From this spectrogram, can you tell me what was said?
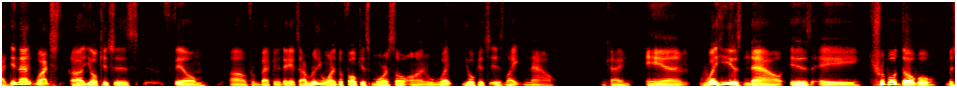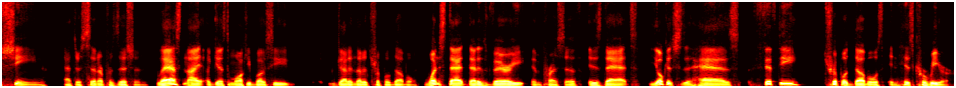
I did not watch uh, Jokic's film um, from back in the day, so I really wanted to focus more so on what Jokic is like now. Okay. Mm-hmm. And what he is now is a triple double machine at their center position. Last night against the Milwaukee Bucks, he got another triple double. One stat that is very impressive is that Jokic has 50 triple doubles in his career.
